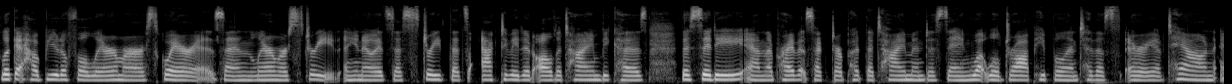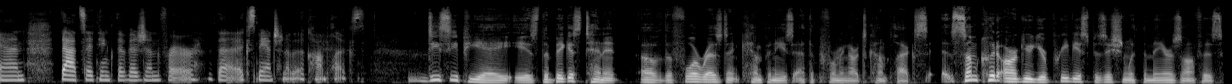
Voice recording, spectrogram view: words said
Look at how beautiful larimer square is and larimer street. You know it's a street that's activated all the time because the city and the private sector put the time into saying what will draw people into this area of town. And that's i think the vision for the expansion of the complex DCPA is the biggest tenant of the four resident companies at the Performing Arts Complex. Some could argue your previous position with the mayor's office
